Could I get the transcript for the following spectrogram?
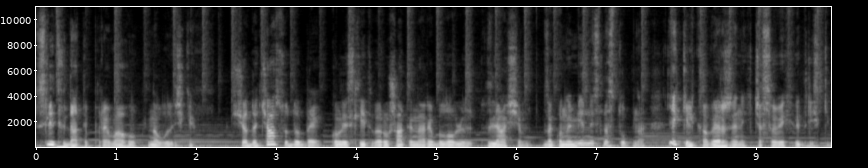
слід віддати перевагу на вудочки. Щодо часу доби, коли слід вирушати на риболовлю з лящем, закономірність наступна: є кілька виражених часових відрізків,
